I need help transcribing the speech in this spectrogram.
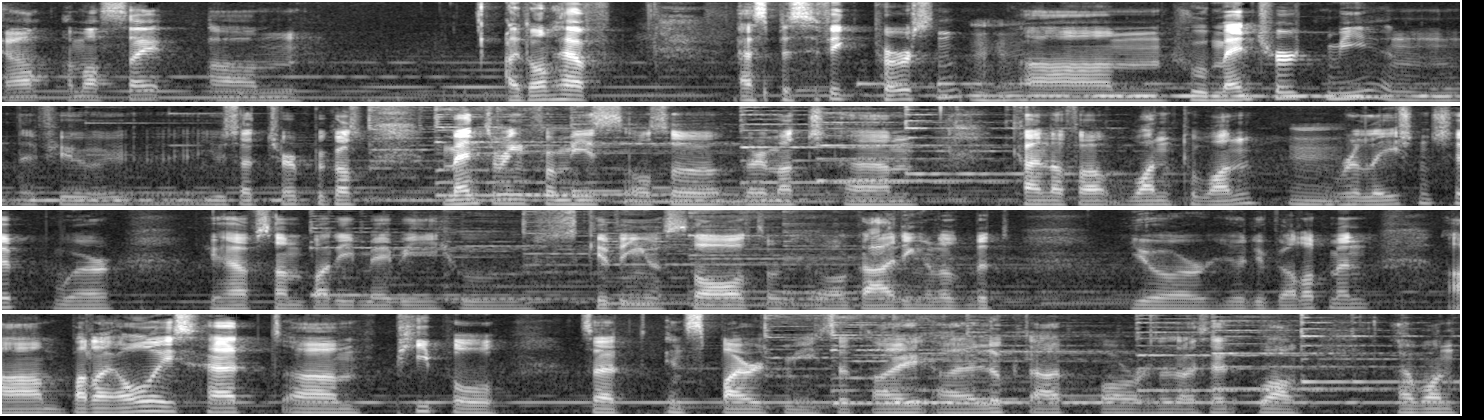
Yeah, I must say, um, I don't have a specific person Mhm. um, who mentored me, and if you use that term, because mentoring for me is also very much um, kind of a one-to-one Mm. relationship where you have somebody maybe who's giving you thoughts or, or guiding a little bit your your development. Um, but I always had um, people that inspired me, that I, I looked at, or that I said, "Wow, I want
